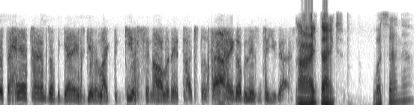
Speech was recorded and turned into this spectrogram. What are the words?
at the half times of the games giving like the gifts and all of that type stuff? I'll hang up and listen to you guys. All right, thanks. What's that now?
